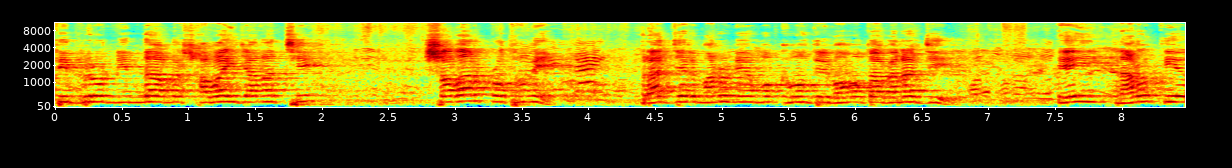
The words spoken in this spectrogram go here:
তীব্র নিন্দা আমরা সবাই জানাচ্ছি। সবার প্রথমে রাজ্যের মাননীয় মুখ্যমন্ত্রী মমতা ব্যানার্জি এই নারকীয়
